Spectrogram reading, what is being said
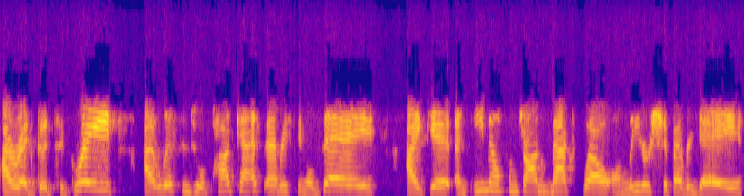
I read Good to Great. I listened to a podcast every single day. I get an email from John Maxwell on leadership every day.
